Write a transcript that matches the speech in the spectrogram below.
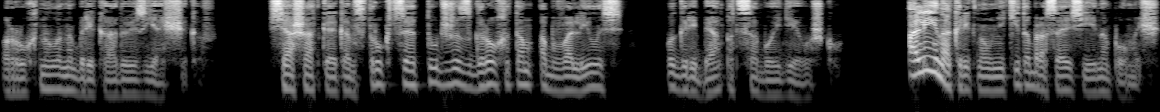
рухнула на баррикаду из ящиков. Вся шаткая конструкция тут же с грохотом обвалилась, погребя под собой девушку. «Алина!» — крикнул Никита, бросаясь ей на помощь.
